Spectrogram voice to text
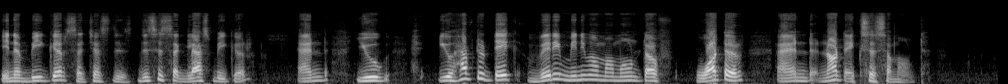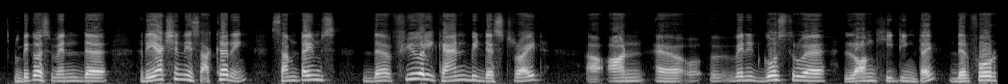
in a beaker such as this. This is a glass beaker and you you have to take very minimum amount of water and not excess amount because when the reaction is occurring sometimes the fuel can be destroyed uh, on uh, when it goes through a long heating time therefore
